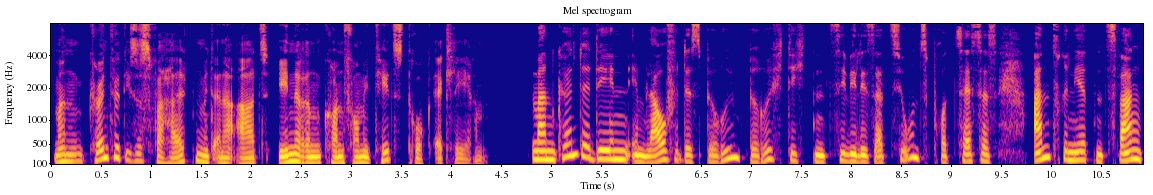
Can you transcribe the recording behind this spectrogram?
Man könnte dieses Verhalten mit einer Art inneren Konformitätsdruck erklären. Man könnte den im Laufe des berühmt-berüchtigten Zivilisationsprozesses antrainierten Zwang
